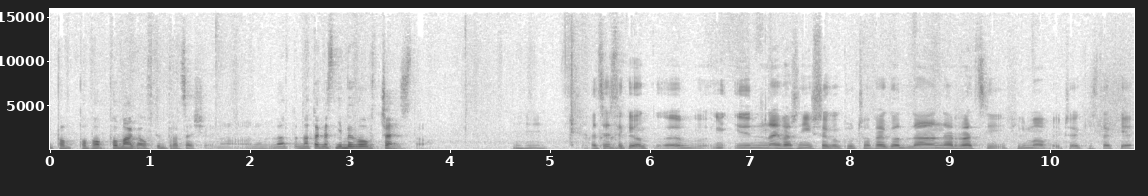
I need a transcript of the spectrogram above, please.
i, po, po, pomagał w tym procesie. No. Nat- Natomiast nie bywał często. Mhm. A co jest takiego e, najważniejszego, kluczowego dla narracji filmowej? Czy jakieś takie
